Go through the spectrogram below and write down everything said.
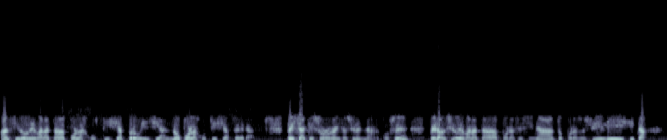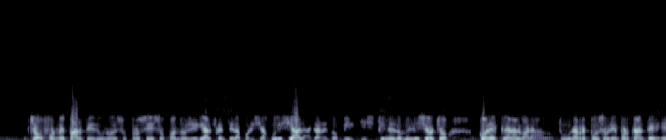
han sido desbaratadas por la justicia provincial, no por la justicia federal. Pese a que son organizaciones narcos, ¿eh? pero han sido desbaratadas por asesinatos, por asesinación ilícita, yo formé parte de uno de esos procesos cuando llegué al frente de la Policía Judicial, allá en el fin del 2018, con el clan Alvarado. Tuve una responsabilidad importante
